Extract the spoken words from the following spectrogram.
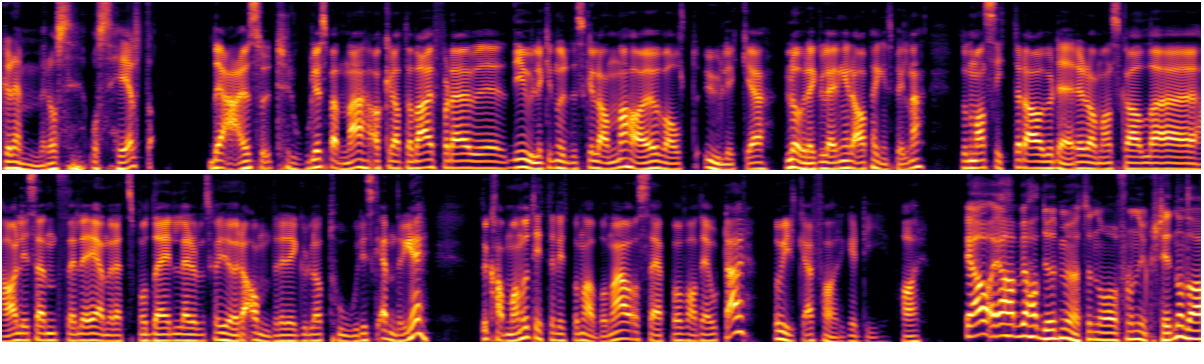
glemmer oss, oss helt, da. Det er jo så utrolig spennende, akkurat det der. For det, de ulike nordiske landene har jo valgt ulike lovreguleringer av pengespillene. Så når man sitter da og vurderer om man skal uh, ha lisens eller enerettsmodell, eller om man skal gjøre andre regulatoriske endringer, så kan man jo titte litt på naboene og se på hva de har gjort der, og hvilke erfaringer de har. Ja, ja vi hadde jo et møte nå for noen uker siden, og da,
